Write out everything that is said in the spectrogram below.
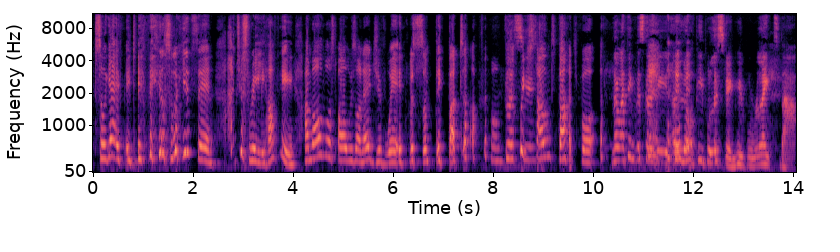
so, yeah, it, it, it feels weird saying, I'm just really happy. I'm almost always on edge of waiting for something bad to happen. Oh, bless Which you. sounds bad, but No, I think there's going to be a lot of people listening who will relate to that.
